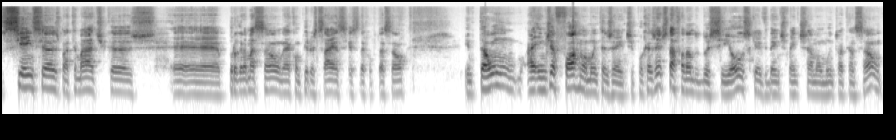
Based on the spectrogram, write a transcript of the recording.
ciências, matemáticas, é, programação, né, computer science, ciência da computação. Então, a Índia forma muita gente, porque a gente está falando dos CEOs, que evidentemente chamam muito a atenção.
